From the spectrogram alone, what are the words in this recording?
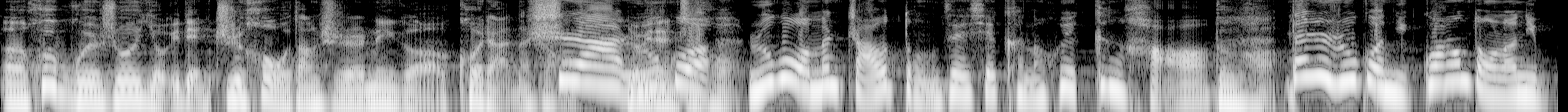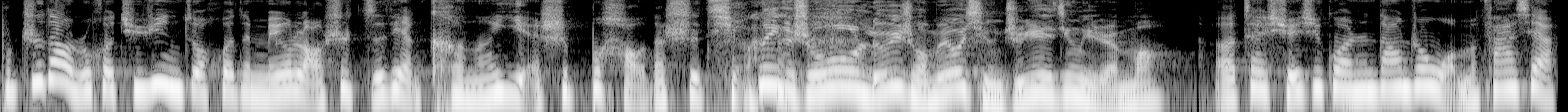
呃，会不会说有一点滞后？当时那个扩展的时候，是啊，如果如果我们找懂这些，可能会更好。更好。但是如果你光懂了，你不知道如何去运作，或者没有老师指点，可能也是不好的事情。那个时候，刘一手没有请职业经理人吗？呃，在学习过程当中，我们发现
